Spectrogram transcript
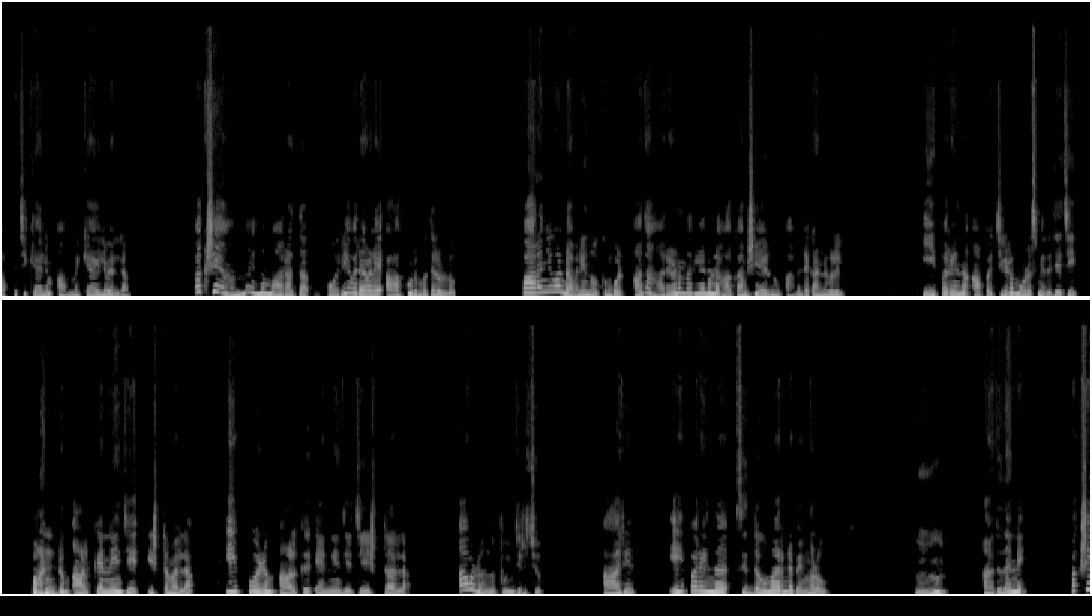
അപ്പച്ചിക്കായാലും അമ്മയ്ക്കായാലും എല്ലാം. പക്ഷെ അന്നും ഇന്നും മാറാത്ത ഒരേ ഒരാളെ ആ കുടുംബത്തിലുള്ളൂ. പറഞ്ഞുകൊണ്ട് അവനെ നോക്കുമ്പോൾ അതാരാണെന്നറിയാനുള്ള ആകാംക്ഷയായിരുന്നു അവന്റെ കണ്ണുകളിൽ. ഈ പറയുന്ന അപ്പച്ചിയുടെ മോൾ സ്മിത ചേച്ചി. പണ്ടും ആൾക്ക് എന്നെയും ഇഷ്ടമല്ല. ഇപ്പോഴും ആൾക്ക് എന്നെയും ചേച്ചി ഇഷ്ടമല്ല. അവളൊന്ന് പുഞ്ചിരിച്ചു. ആര്? ഈ പറയുന്ന സിദ്ധകുമാരന്റെ പെങ്ങളോ? ഉം അത് തന്നെ. പക്ഷെ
